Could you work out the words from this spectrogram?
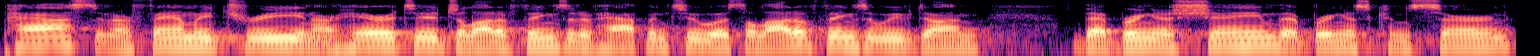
past, in our family tree, in our heritage, a lot of things that have happened to us, a lot of things that we've done that bring us shame, that bring us concern,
